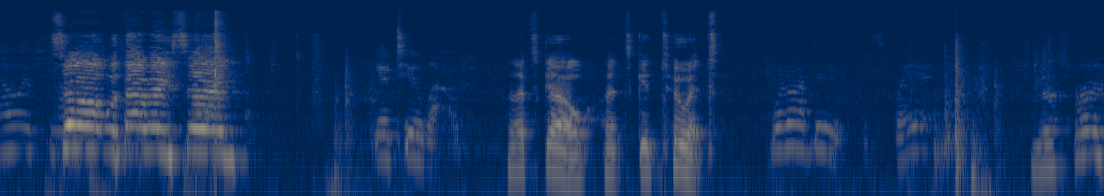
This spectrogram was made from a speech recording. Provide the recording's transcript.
No, it's So, not. with that being said, You're too loud. let's go. Let's get to it. What do I do? Spray it? You got spray?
